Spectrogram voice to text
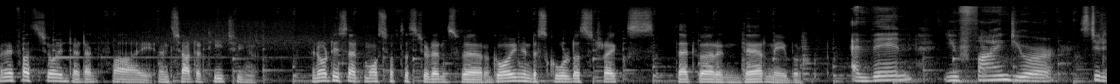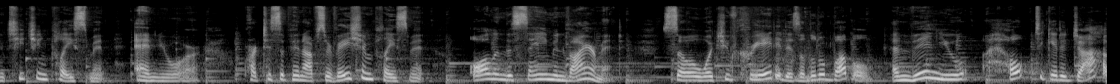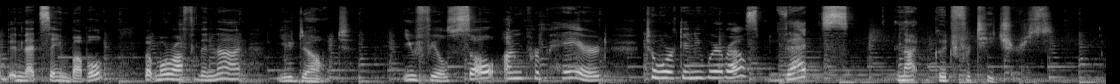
When I first joined Adelphi and started teaching, I noticed that most of the students were going into school districts that were in their neighborhood. And then you find your student teaching placement and your participant observation placement all in the same environment. So what you've created is a little bubble, and then you hope to get a job in that same bubble, but more often than not, you don't. You feel so unprepared to work anywhere else. That's not good for teachers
